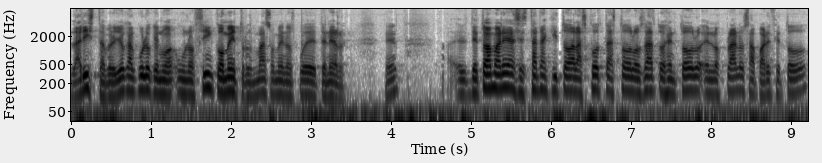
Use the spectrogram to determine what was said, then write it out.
la arista, pero yo calculo que unos 5 metros más o menos puede tener. ¿eh? De todas maneras están aquí todas las cotas, todos los datos, en, todo, los planos aparece todo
